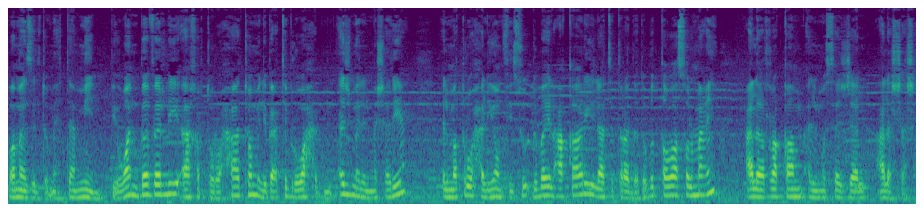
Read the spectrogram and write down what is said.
وما زلتوا مهتمين ب One Beverly آخر طروحاتهم اللي بعتبره واحد من أجمل المشاريع. المطروحه اليوم في سوق دبي العقاري. لا تترددوا بالتواصل معي على الرقم المسجل على الشاشة.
